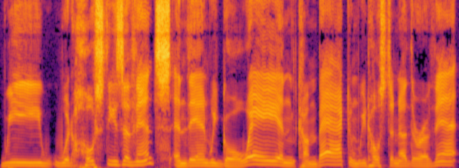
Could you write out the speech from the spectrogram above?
we would host these events, and then we'd go away and come back, and we'd host another event.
